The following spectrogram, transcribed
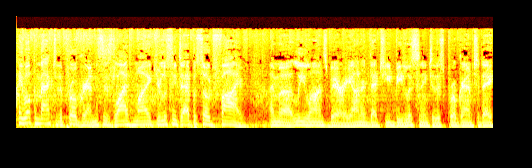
Hey, welcome back to the program. This is Live Mic. You're listening to episode five. I'm uh, Lee Lonsberry. Honored that you'd be listening to this program today.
